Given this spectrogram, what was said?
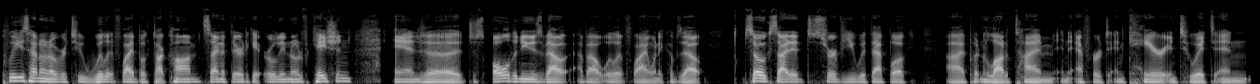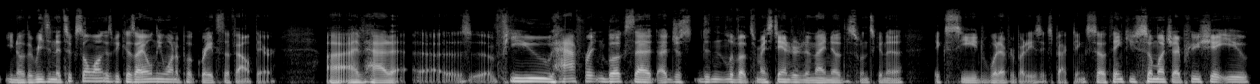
please head on over to willitflybook.com. Sign up there to get early notification and uh, just all the news about about Will It Fly when it comes out. So excited to serve you with that book. I put in a lot of time and effort and care into it. And, you know, the reason it took so long is because I only want to put great stuff out there. Uh, I've had a, a few half written books that I just didn't live up to my standard, and I know this one's going to exceed what everybody's expecting. So thank you so much. I appreciate you.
